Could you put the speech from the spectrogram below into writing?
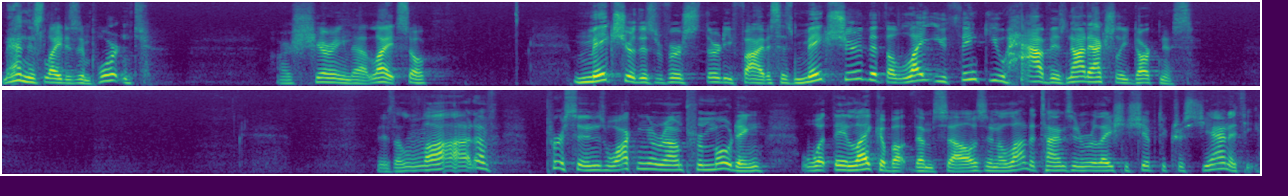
Man, this light is important. Our sharing that light. So make sure, this is verse 35, it says, make sure that the light you think you have is not actually darkness. There's a lot of persons walking around promoting what they like about themselves, and a lot of times in relationship to Christianity.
